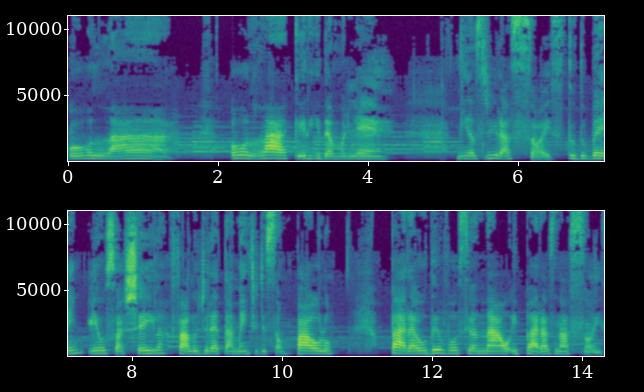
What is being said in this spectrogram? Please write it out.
Olá! Olá, querida mulher! Minhas girassóis, tudo bem? Eu sou a Sheila, falo diretamente de São Paulo para o devocional e para as nações.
